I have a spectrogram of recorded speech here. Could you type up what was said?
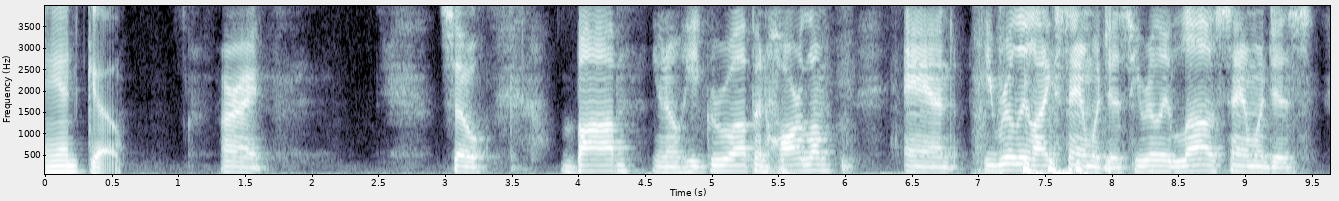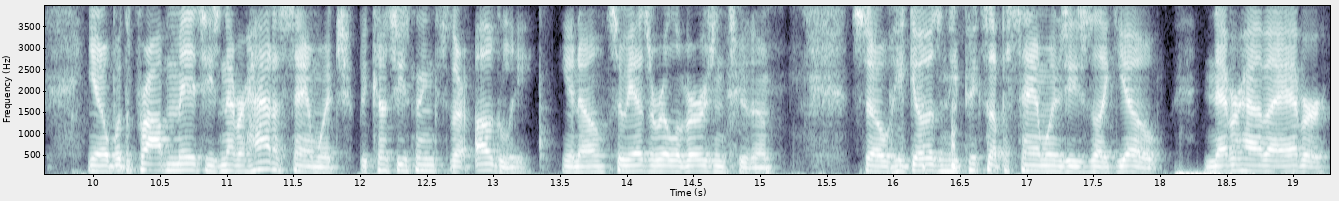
And go. All right. So, Bob, you know, he grew up in Harlem and he really likes sandwiches. He really loves sandwiches. You know, but the problem is he's never had a sandwich because he thinks they're ugly, you know? So he has a real aversion to them. So he goes and he picks up a sandwich. He's like, yo, never have I ever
